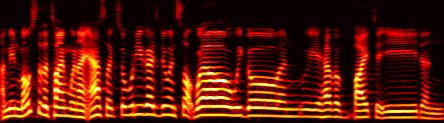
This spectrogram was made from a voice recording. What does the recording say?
I mean, most of the time when I ask, like, so what do you guys do in salt? Well, we go and we have a bite to eat, and,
